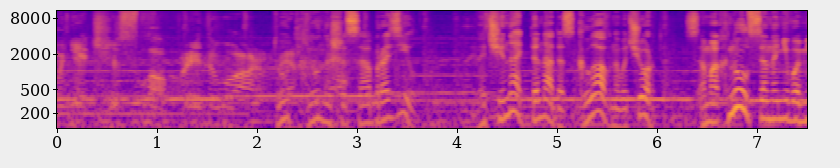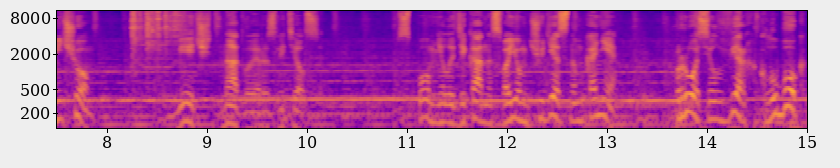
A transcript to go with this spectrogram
мне число придворных. Тут юноша сообразил. Начинать-то надо с главного черта. Замахнулся на него мечом. Меч надвое разлетелся. Вспомнил Эдикан на своем чудесном коне. Бросил вверх клубок,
